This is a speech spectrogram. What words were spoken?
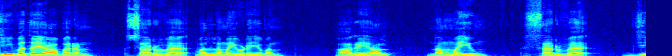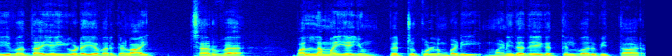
ஜீவ தயாபரன் சர்வ வல்லமையுடையவன். ஆகையால் நம்மையும் சர்வ ஜீவதயையுடையவர்களாய் சர்வ வல்லமையையும் பெற்றுக்கொள்ளும்படி மனித தேகத்தில் வருவித்தார்.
